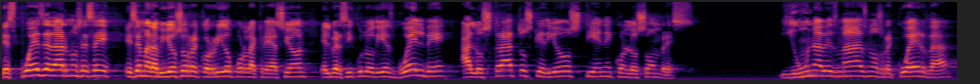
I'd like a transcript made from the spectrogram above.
Después de darnos ese, ese maravilloso recorrido por la creación, el versículo 10 vuelve a los tratos que Dios tiene con los hombres. Y una vez más nos recuerda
